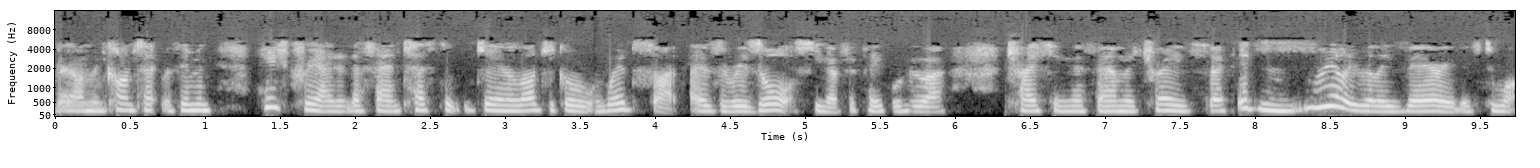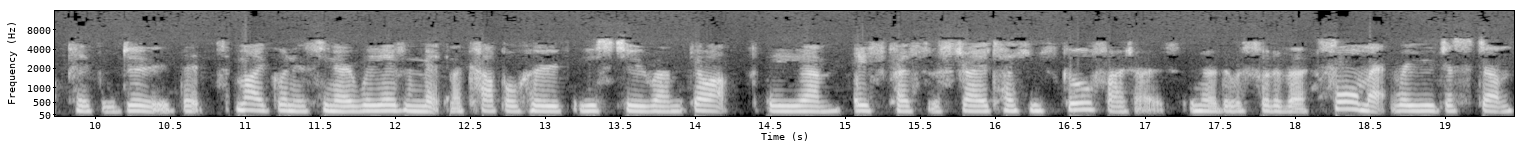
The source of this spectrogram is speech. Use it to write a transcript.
but I'm in contact with him and he's created a fantastic genealogical website as a resource, you know, for people who are tracing their family trees. So it's really, really varied as to what people do. But my goodness, you know, we even met a couple who used to um, go up the um, east coast of Australia taking school photos. You know, there was sort of a format where you just um,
